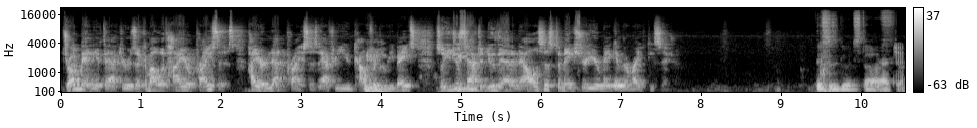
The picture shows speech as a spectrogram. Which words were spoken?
drug manufacturers that come out with higher prices, higher net prices after you count for the mm-hmm. rebates. So you just mm-hmm. have to do that analysis to make sure you're making the right decision. This is good stuff. Gotcha.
